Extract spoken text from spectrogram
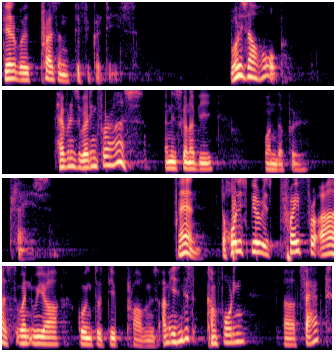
deal with present difficulties. What is our hope? Heaven is waiting for us, and it's gonna be wonderful place. And the Holy Spirit is pray for us when we are going through deep problems. I mean, isn't this comforting? uh, fact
